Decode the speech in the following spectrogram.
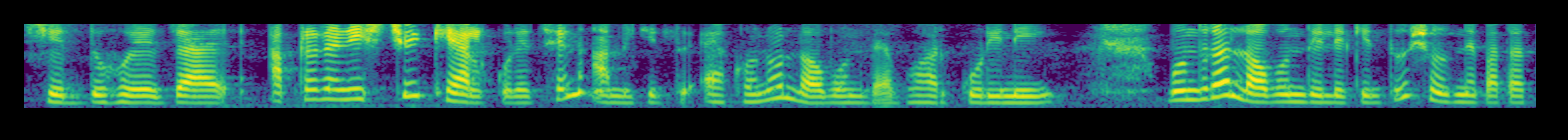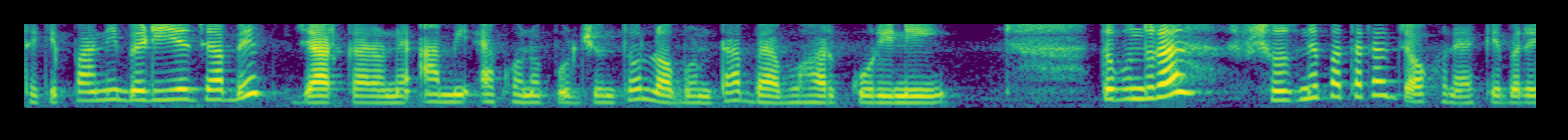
সেদ্ধ হয়ে যায়। আপনারা নিশ্চয়ই খেয়াল করেছেন, আমি কিন্তু এখনও লবণ ব্যবহার করিনি। বন্ধুরা, লবণ দিলে কিন্তু সজনে পাতা থেকে পানি বেরিয়ে যাবে, যার কারণে আমি এখনও পর্যন্ত লবণটা ব্যবহার করিনি। তো বন্ধুরা, সজনে পাতাটা যখন একেবারে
